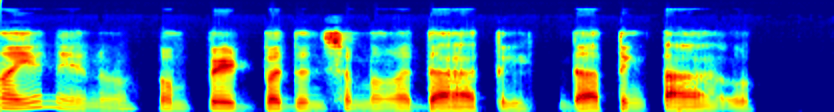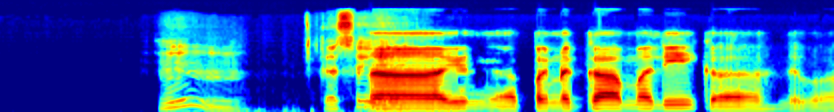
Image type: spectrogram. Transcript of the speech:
ngayon eh, no? Compared pa dun sa mga dati, dating tao. Hmm. Kasi, Na yun nga, pag nagkamali ka, di ba?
